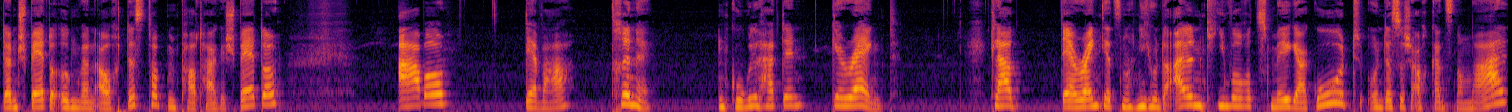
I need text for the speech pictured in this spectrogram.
dann später irgendwann auch Desktop, ein paar Tage später. Aber der war drinne. Und Google hat den gerankt. Klar, der rankt jetzt noch nicht unter allen Keywords mega gut und das ist auch ganz normal.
